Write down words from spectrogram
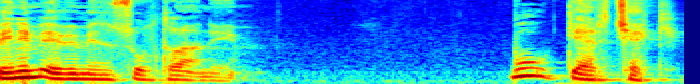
benim evimin sultanıyım. Bu gerçek.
